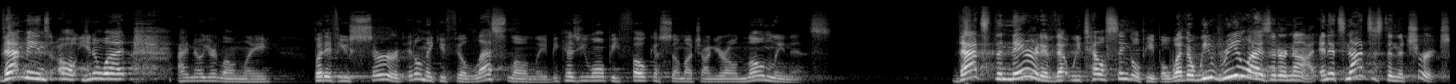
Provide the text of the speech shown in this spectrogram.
That means, oh, you know what? I know you're lonely, but if you serve, it'll make you feel less lonely because you won't be focused so much on your own loneliness. That's the narrative that we tell single people, whether we realize it or not. And it's not just in the church.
